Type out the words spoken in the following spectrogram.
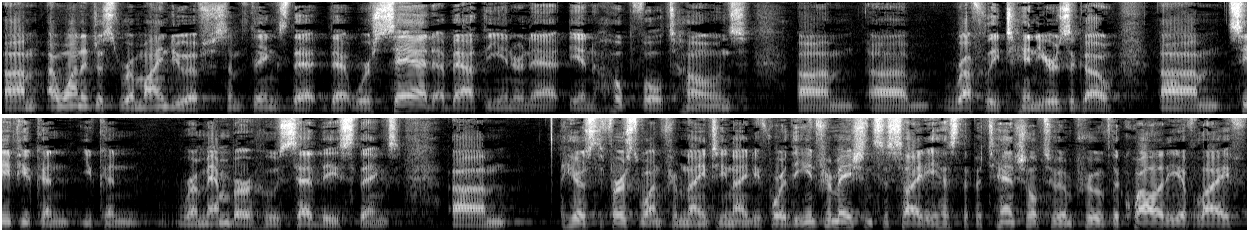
Um, I want to just remind you of some things that, that were said about the Internet in hopeful tones um, um, roughly 10 years ago. Um, see if you can, you can remember who said these things. Um, here's the first one from 1994. The Information Society has the potential to improve the quality of life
